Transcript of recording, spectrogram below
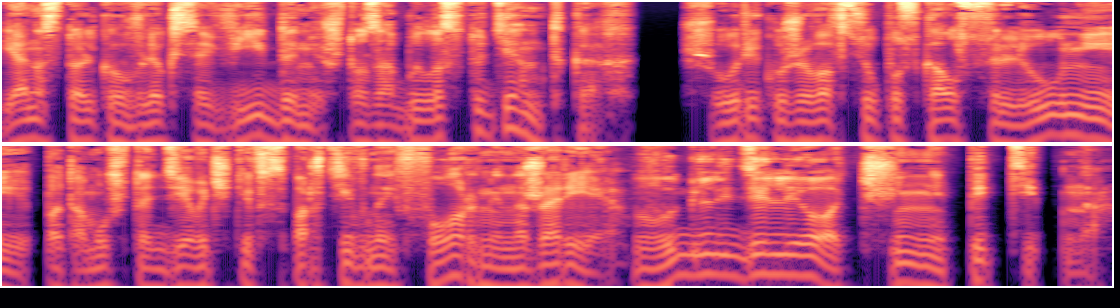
Я настолько увлекся видами, что забыл о студентках. Шурик уже вовсю пускал слюни, потому что девочки в спортивной форме на жаре выглядели очень аппетитно.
